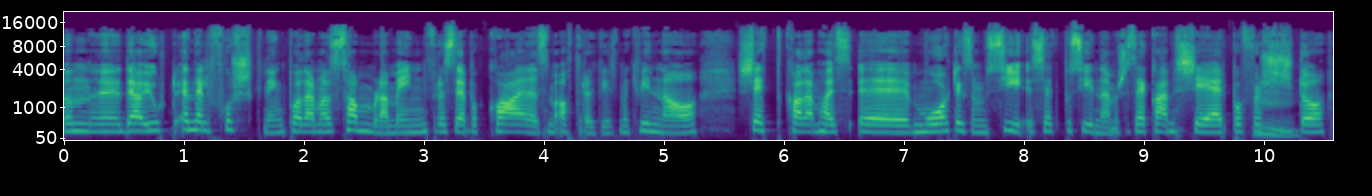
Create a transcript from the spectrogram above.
sånn, eh, Det har gjort en del forskning på der man har samla menn for å se på hva er det som er attraktivt med kvinner, og sett hva de har eh, målt, liksom sy, sett på synet deres og se hva de ser på først, og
